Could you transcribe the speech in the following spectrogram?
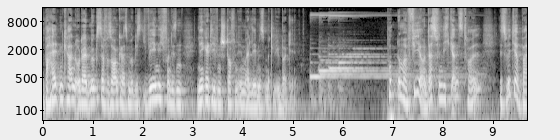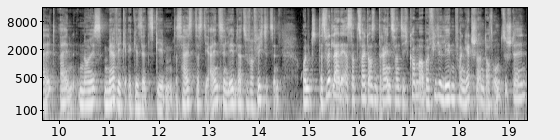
behalten kann oder möglichst dafür sorgen kann, dass möglichst wenig von diesen negativen Stoffen in mein Lebensmittel übergehen. Punkt Nummer vier, und das finde ich ganz toll, es wird ja bald ein neues Mehrweggesetz geben. Das heißt, dass die einzelnen Läden dazu verpflichtet sind. Und das wird leider erst ab 2023 kommen, aber viele Läden fangen jetzt schon an, darauf umzustellen.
